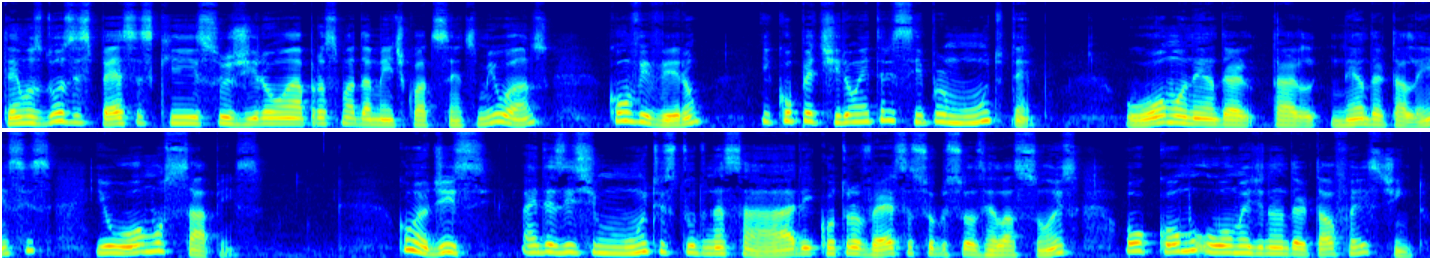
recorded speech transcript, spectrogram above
temos duas espécies que surgiram há aproximadamente 400 mil anos, conviveram e competiram entre si por muito tempo: o Homo neanderthalensis e o Homo sapiens. Como eu disse, Ainda existe muito estudo nessa área e controvérsia sobre suas relações ou como o homem de Neandertal foi extinto.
